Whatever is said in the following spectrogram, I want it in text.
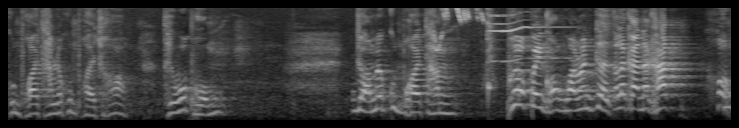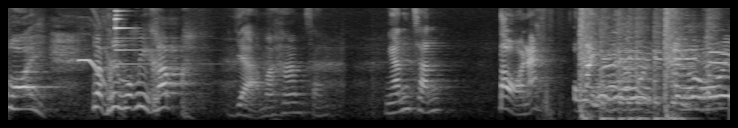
คุณพลอยทำแล้วคุณพลอยชอบ ถือว่าผม ยอมให้คุณพลอยทำเพื่อเป็นของขวัญวันเกิดก็แล้วกันนะครับคุณพลอยหลับถึงผมอีกครับ อย่ามาห้ามฉัน งั้นฉันต่อนะเอาเลย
